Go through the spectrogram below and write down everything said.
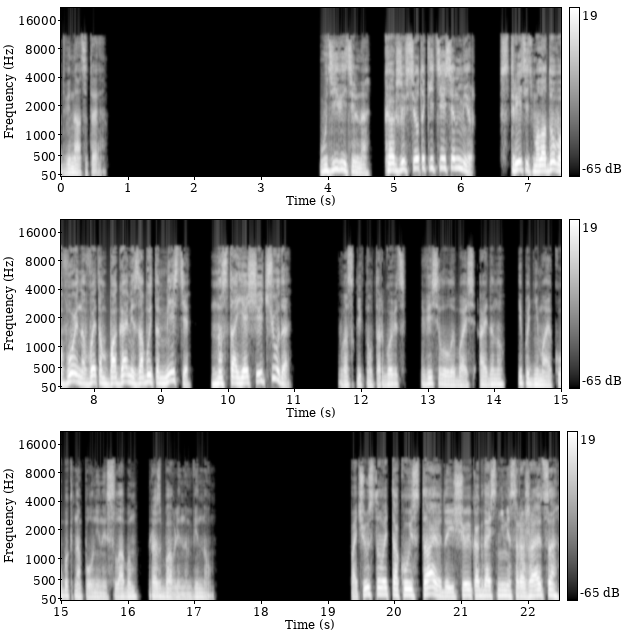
12. Удивительно, как же все-таки тесен мир! Встретить молодого воина в этом богами забытом месте — настоящее чудо! Воскликнул торговец, весело улыбаясь Айдену и поднимая кубок, наполненный слабым, разбавленным вином. Почувствовать такую стаю, да еще и когда с ними сражаются,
